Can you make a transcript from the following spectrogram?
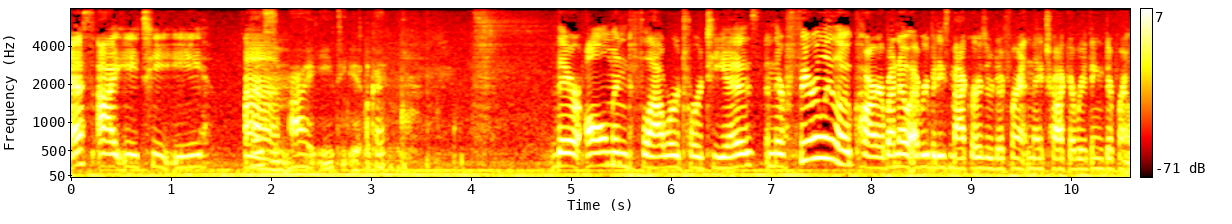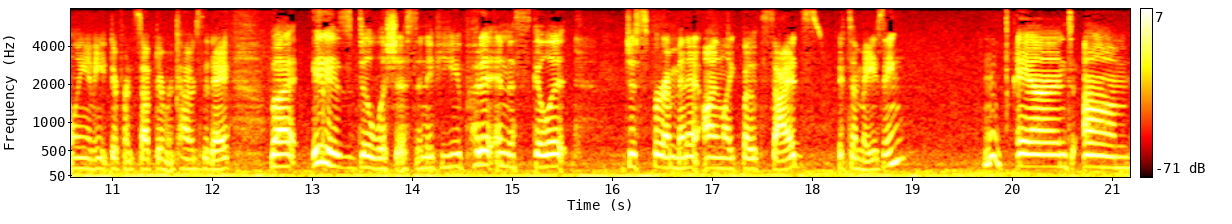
S I E T E. S Um, I E T E. Okay. they're almond flour tortillas and they're fairly low carb. I know everybody's macros are different and they track everything differently and eat different stuff different times of the day, but it is delicious. And if you put it in the skillet just for a minute on like both sides, it's amazing. And um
